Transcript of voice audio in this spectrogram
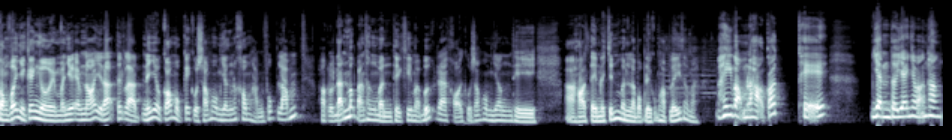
Còn với những cái người mà như em nói vậy đó tức là nếu như có một cái cuộc sống hôn nhân nó không hạnh phúc lắm hoặc là đánh mất bản thân mình thì khi mà bước ra khỏi cuộc sống hôn nhân thì à, họ tìm lại chính mình là một điều cũng hợp lý thôi mà. Hy vọng là họ có thể dành thời gian cho bản thân.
